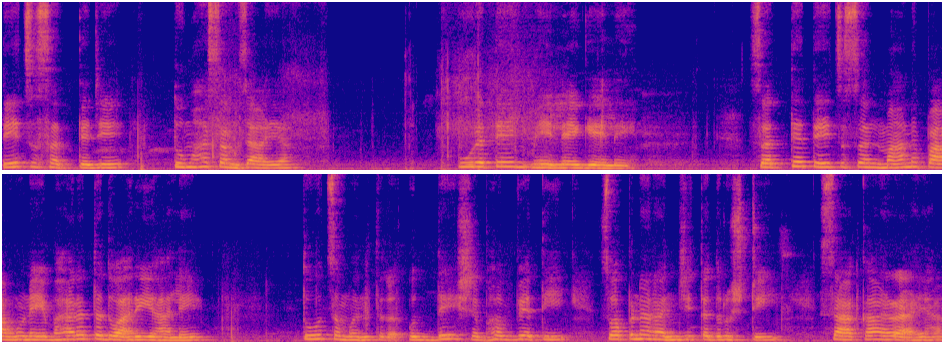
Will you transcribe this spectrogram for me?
तेच सत्य जे तुम्हा समजाया. पुरते मेले गेले. सत्य तेच सन्मान पाहुणे भारतद्वारी आले. तोच मंत्र उद्देश भव्यती स्वप्नरंजित दृष्टी. साकाराया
